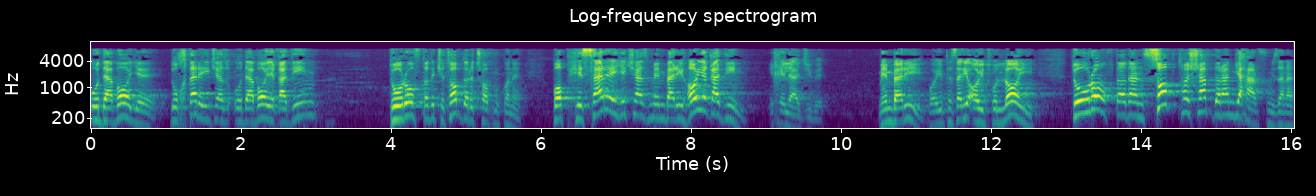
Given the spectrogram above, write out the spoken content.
ادبای دختر یکی از ادبای قدیم دور افتاده کتاب داره چاپ می‌کنه. با پسر یکی از منبری های قدیم. این خیلی عجیبه. منبری با یه پسری آیت اللهی دوره افتادن صبح تا شب دارن یه حرف می‌زنن.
